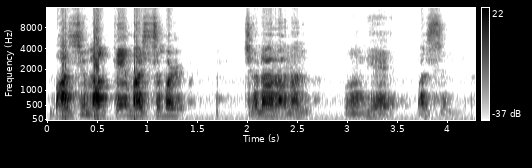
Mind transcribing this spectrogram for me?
마지막 때의 말씀을 전하라는 의미의 말씀입니다.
